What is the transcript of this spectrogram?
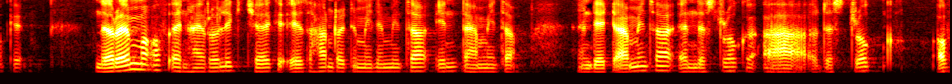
Okay. The ram of an hydraulic jack is 100 millimeter in diameter, and the diameter and the stroke are the stroke of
